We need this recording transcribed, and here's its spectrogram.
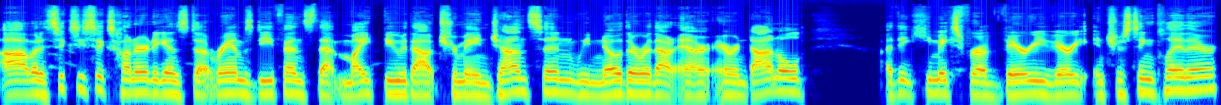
Uh, but at 6,600 against a Rams defense that might be without Trumaine Johnson. We know they're without Aaron Donald. I think he makes for a very, very interesting play there.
